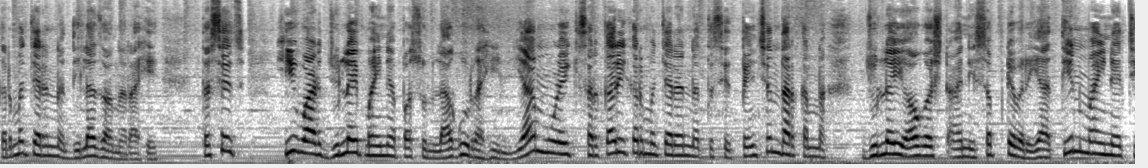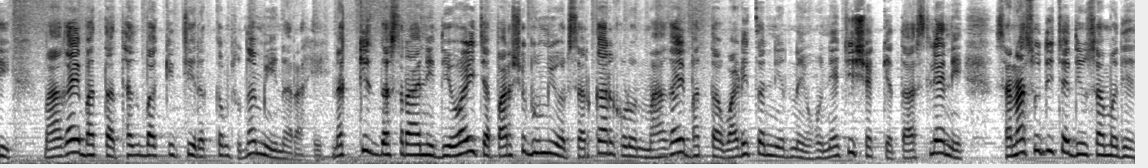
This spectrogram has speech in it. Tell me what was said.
कर्मचाऱ्यांना दिला जाणार आहे. तसेच ही वाढ जुलै महिन्यापासून लागू राहील. यामुळे सरकारी कर्मचाऱ्यांना तसेच पेन्शनधारकांना जुलै ऑगस्ट आणि सप्टेंबर या तीन महिन्याची महागाई भत्ता थकबाकीची रक्कम सुद्धा मिळणार आहे. नक्कीच दसरा आणि दिवाळीच्या पार्श्वभूमीवर सरकारकडून महागाई भत्ता वाढीचा निर्णय होण्याची शक्यता असल्याने सणासुदीच्या दिवसामध्ये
